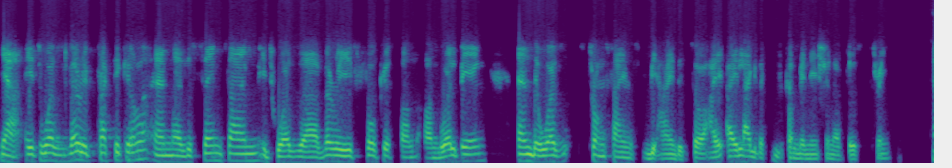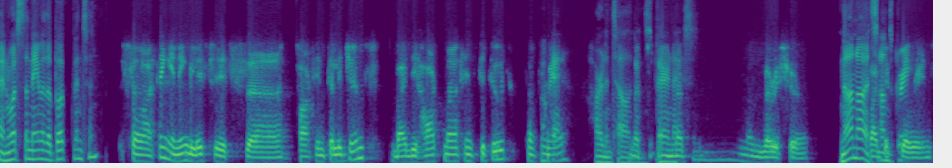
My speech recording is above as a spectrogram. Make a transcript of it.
yeah, it was very practical, and at the same time, it was uh, very focused on on well-being, and there was strong science behind it. So I, I like the, the combination of those three. And what's the name of the book, Vincent? So I think in English it's uh, Heart Intelligence by the HeartMath Institute. Something okay. Like Heart Intelligence. Not, Very nice. Not very sure. No, no, it sounds great.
